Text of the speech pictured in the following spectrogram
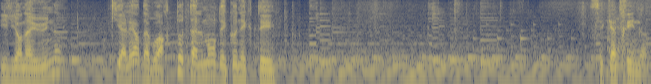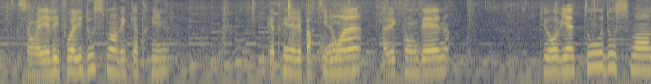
Il y en a une qui a l'air d'avoir totalement déconnecté. C'est Catherine. Si on va y aller, il faut aller doucement avec Catherine. Catherine, elle est partie loin avec Tongden. Tu reviens tout doucement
